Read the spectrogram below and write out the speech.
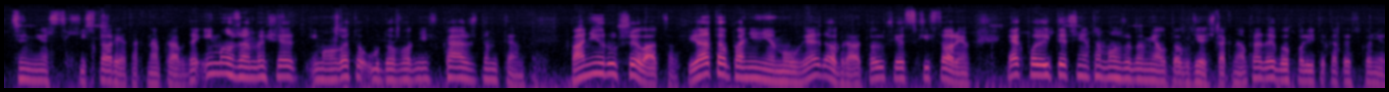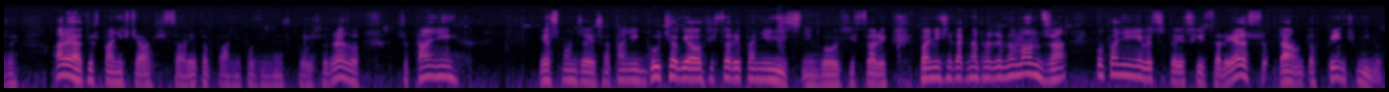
czym jest historia tak naprawdę i możemy się, i mogę to udowodnić w każdym tym. Pani ruszyła coś, ja to Pani nie mówię, dobra, to już jest historią. Jak politycznie, to może bym miał to gdzieś tak naprawdę, bo polityka to jest konieczność. Ale jak już Pani chciała historię, to Pani powinna już powiedzieć od razu, że Pani jest mądrzejsza. Pani Gucio wie o historii, Pani nic nie wie o historii. Pani się tak naprawdę wymądrza, bo Pani nie wie, co to jest historia. Ja już dałem to w 5 minut.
